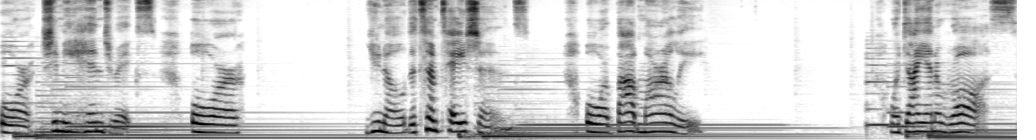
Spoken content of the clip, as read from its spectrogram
or Jimi Hendrix or, you know, The Temptations or Bob Marley or Diana Ross.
